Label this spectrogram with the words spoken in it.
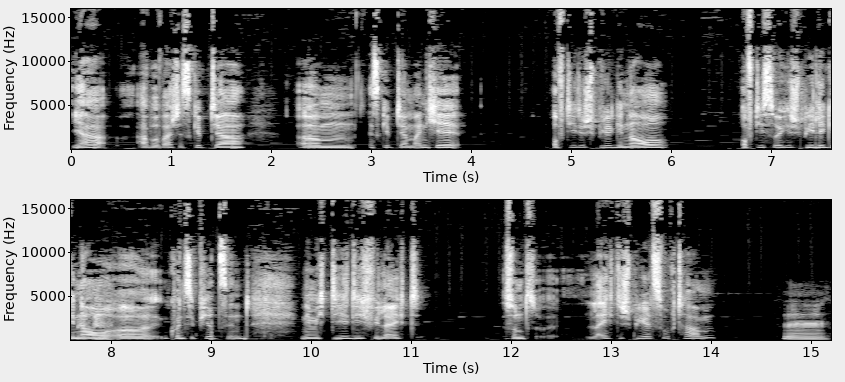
Ja, aber weißt, es gibt ja, ähm, es gibt ja manche, auf die das Spiel genau auf die solche Spiele genau äh, konzipiert sind. Nämlich die, die vielleicht so ein leichte Spielsucht haben. Mhm.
